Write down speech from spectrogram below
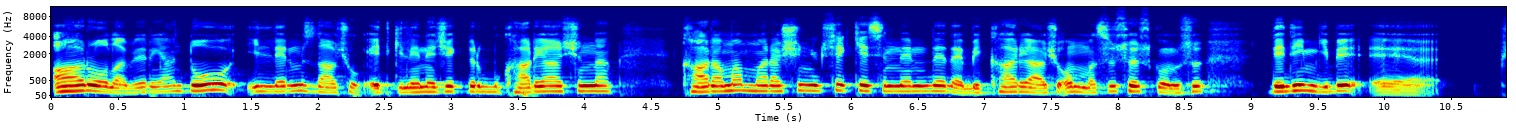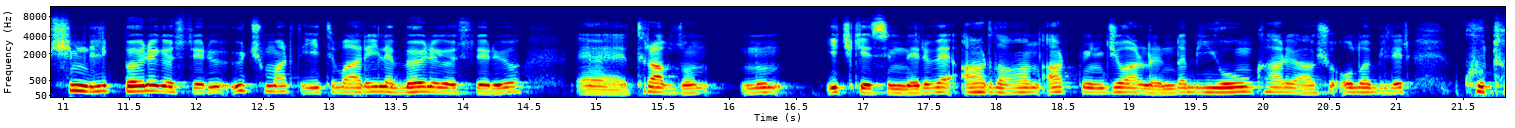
Ağrı olabilir. Yani doğu illerimiz daha çok etkilenecektir bu kar yağışından. Kahramanmaraş'ın yüksek kesimlerinde de bir kar yağışı olması söz konusu. Dediğim gibi e, şimdilik böyle gösteriyor. 3 Mart itibariyle böyle gösteriyor. E, Trabzon'un iç kesimleri ve Ardahan, Artvin civarlarında bir yoğun kar yağışı olabilir. Kut,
